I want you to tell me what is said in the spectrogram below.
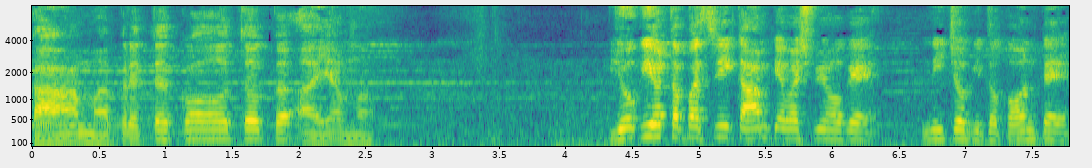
काम कृत कौतुक अयम। योगी और तपस्वी काम के वश में हो गए। नीचों की तो कौन कहे?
